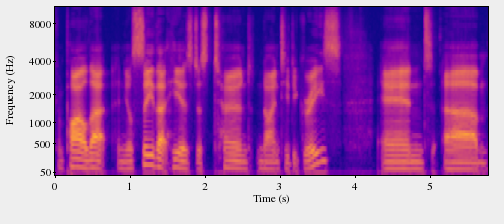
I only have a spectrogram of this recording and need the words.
compile that, and you'll see that he has just turned 90 degrees. And um,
